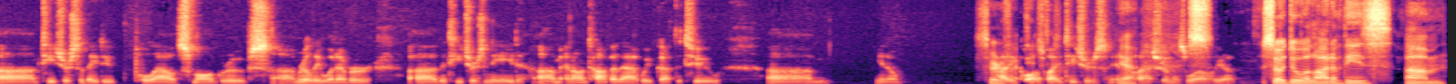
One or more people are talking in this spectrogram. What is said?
uh, teachers. So they do pull out small groups, um, really whatever uh, the teachers need. Um, and on top of that, we've got the two, um, you know, Certified highly qualified teachers, teachers in yeah. the classroom as well. Yeah so do a lot of these um,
